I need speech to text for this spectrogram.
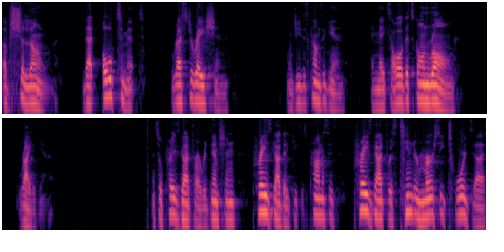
of shalom, that ultimate restoration when Jesus comes again and makes all that's gone wrong right again. And so praise God for our redemption. Praise God that He keeps His promises. Praise God for His tender mercy towards us.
